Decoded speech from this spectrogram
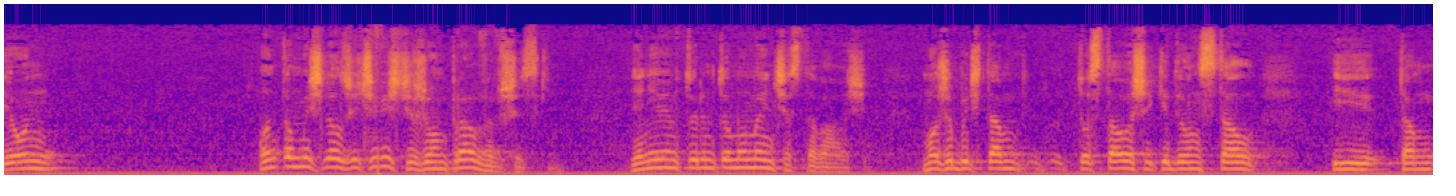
i on, on to myślał rzeczywiście, że on praw we wszystkim. Ja nie wiem, w którym to momencie stawało się. Może być tam, to stało się, kiedy on stał i tam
